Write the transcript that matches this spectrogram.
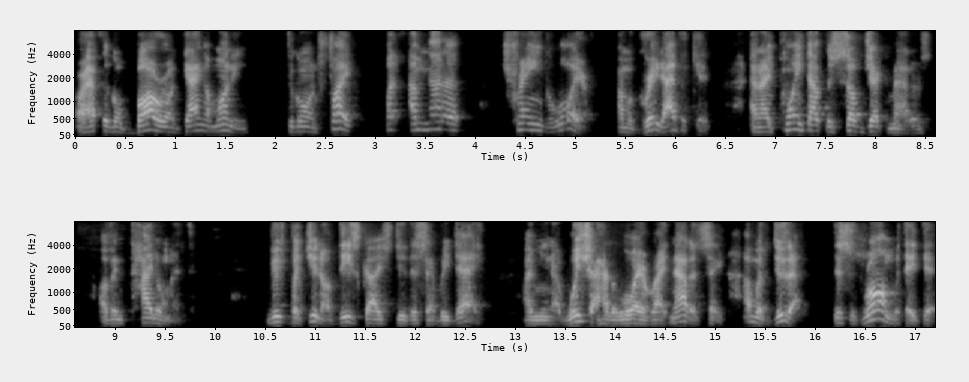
or I have to go borrow a gang of money to go and fight. But I'm not a trained lawyer. I'm a great advocate. And I point out the subject matters of entitlement. But, you know, these guys do this every day. I mean, I wish I had a lawyer right now to say, I'm going to do that. This is wrong what they did.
